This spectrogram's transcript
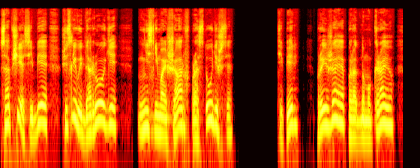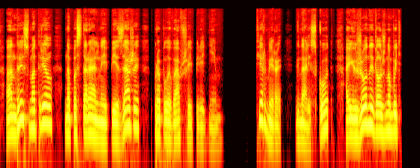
Сообщи о себе, счастливой дороге, не снимай шарф, простудишься. Теперь Проезжая по родному краю, Андре смотрел на пасторальные пейзажи, проплывавшие перед ним. Фермеры гнали скот, а их жены, должно быть,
